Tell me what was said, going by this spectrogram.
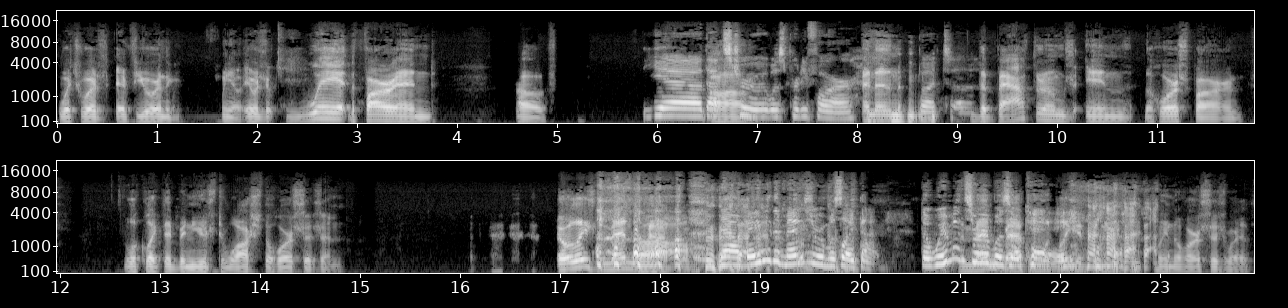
which was if you were in the you know it was way at the far end of, Yeah, that's Um, true. It was pretty far, and then but uh, the bathrooms in the horse barn look like they've been used to wash the horses in. Or at least the men's bathroom. now maybe the men's room was like that. The The women's room was bathroom okay. looked like it'd been to clean the horses with.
